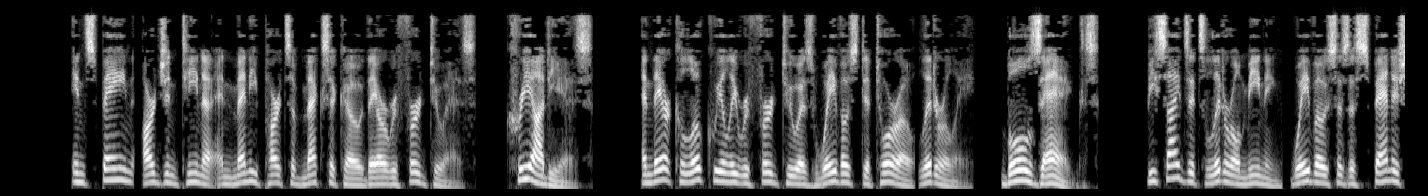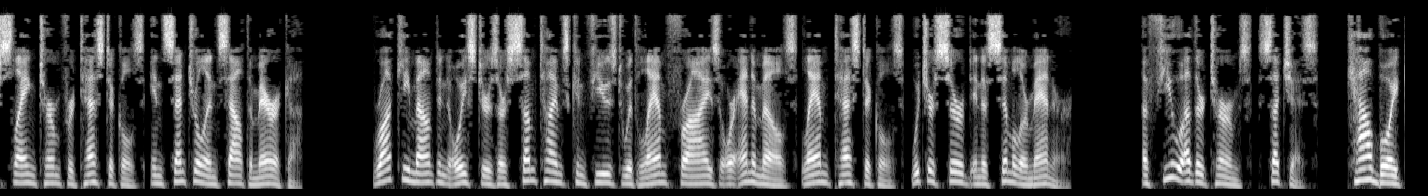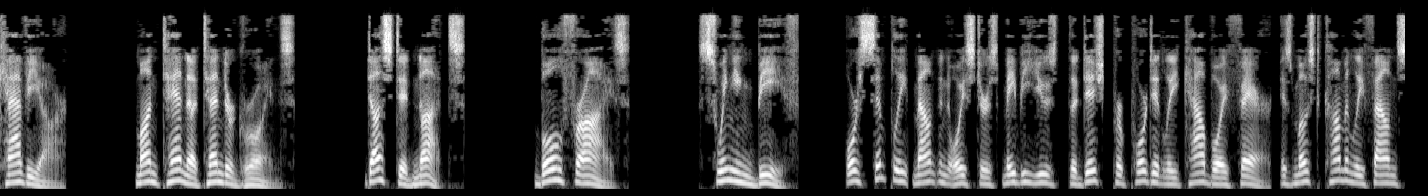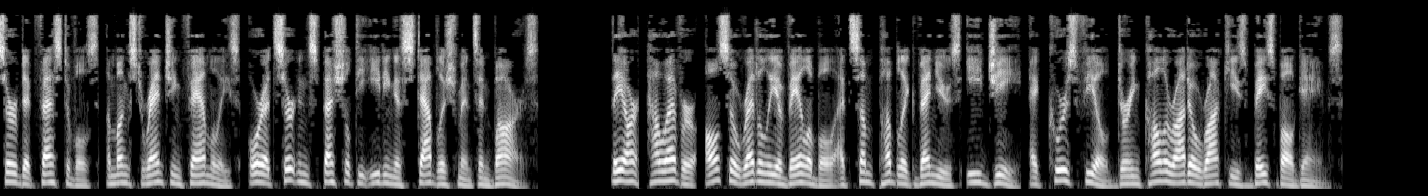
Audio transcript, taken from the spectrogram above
In Spain, Argentina and many parts of Mexico they are referred to as criadillas, and they are colloquially referred to as huevos de toro literally, bull's eggs. Besides its literal meaning, huevos is a Spanish slang term for testicles in Central and South America. Rocky Mountain oysters are sometimes confused with lamb fries or animelles lamb testicles, which are served in a similar manner. A few other terms, such as cowboy caviar, Montana tendergroins, dusted nuts, bull fries, swinging beef, or simply mountain oysters may be used. The dish, purportedly cowboy fare, is most commonly found served at festivals, amongst ranching families, or at certain specialty eating establishments and bars. They are, however, also readily available at some public venues e.g., at Coors Field during Colorado Rockies baseball games.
